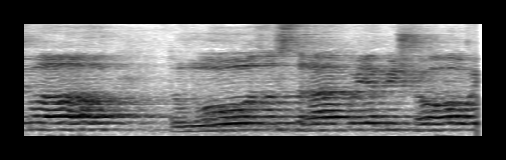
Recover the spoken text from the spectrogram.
де. Тому зо страху я пішов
